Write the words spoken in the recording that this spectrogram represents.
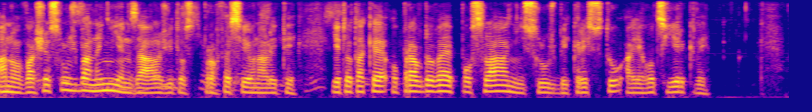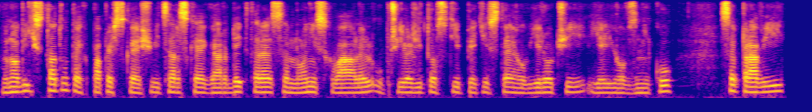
Ano, vaše služba není jen záležitost profesionality, je to také opravdové poslání služby Kristu a jeho církvi. V nových statutech papežské švýcarské gardy, které jsem loni schválil u příležitosti pětistého výročí jejího vzniku, se praví,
